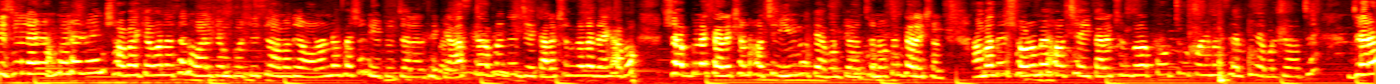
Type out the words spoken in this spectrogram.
বিসমিল্লাহির রহমান রহিম, সবাই কেমন আছেন? ওয়েলকাম করতেছি আমাদের অনন্য ফ্যাশন ইউটিউব চ্যানেল থেকে। আজকে আপনাদের যে কালেকশনগুলো দেখাবো, সবগুলো কালেকশন হচ্ছে ইউনিক এমনকি হচ্ছে নতুন কালেকশন আমাদের শোরুমে হচ্ছে এই কালেকশনগুলো প্রচুর পরিমাণ সেলফি এমনকি হচ্ছে যারা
